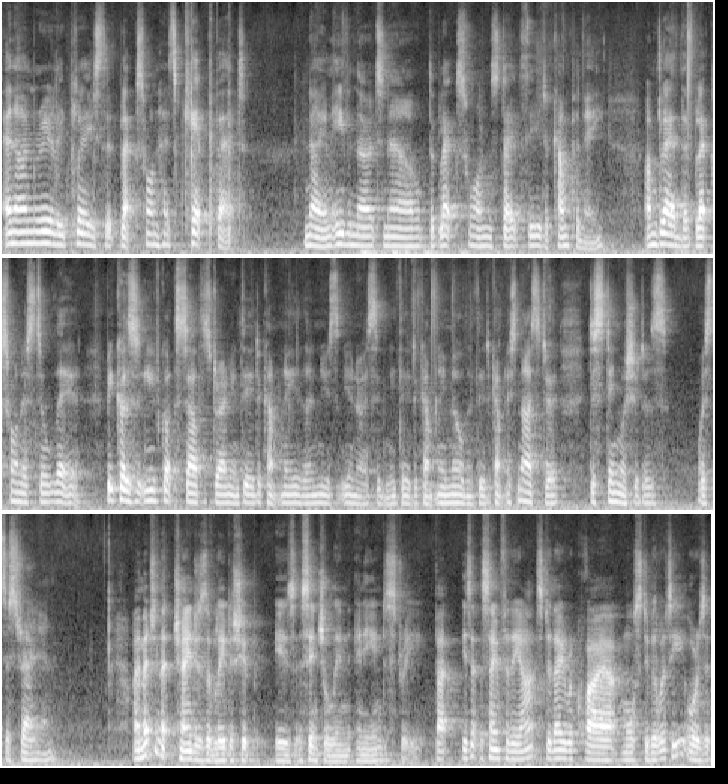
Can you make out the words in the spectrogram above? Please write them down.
and I'm really pleased that Black Swan has kept that name, even though it's now the Black Swan State Theatre Company. I'm glad that Black Swan is still there because you've got the South Australian Theatre Company, the New, you know, Sydney Theatre Company, Melbourne Theatre Company. It's nice to distinguish it as West Australian. I imagine that changes of leadership is essential in any industry, but is that the same for the arts? Do they require more stability, or is it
